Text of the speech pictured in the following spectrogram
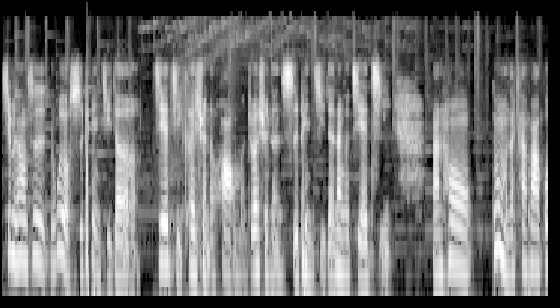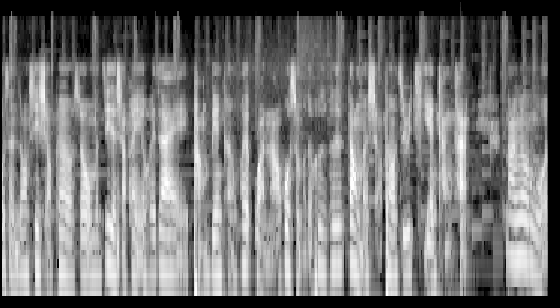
基本上是如果有食品级的阶级可以选的话，我们就会选成食品级的那个阶级。然后，因为我们在开发过程中，其实小朋友有时候，我们自己的小朋友也会在旁边，可能会玩啊或什么的，或者是让我们小朋友自己体验看看。那因为我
